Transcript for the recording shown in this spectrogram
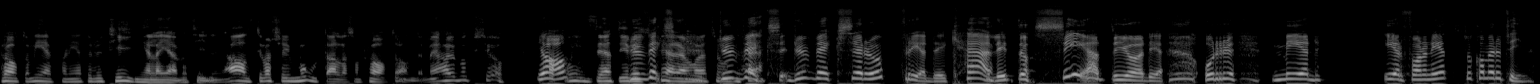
prata om erfarenhet och rutin hela jävla tiden. Jag har alltid varit så emot alla som pratar om det, men jag har ju vuxit upp Ja, och inser att det är Du trodde. Du växer, du växer upp Fredrik, härligt att se att du gör det. Och med erfarenhet så kommer rutin.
